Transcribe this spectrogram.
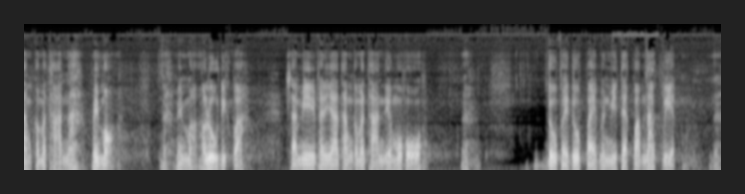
ทำกรรมฐานนะ ไม่เหมาะนะไม่เหมาะเอาลูกดีกว่า สามีพัญญาทำกรรมฐานเดี๋ยวโมโหนะดูไปดูไปมันมีแต่ความน่าเกลียดนะ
